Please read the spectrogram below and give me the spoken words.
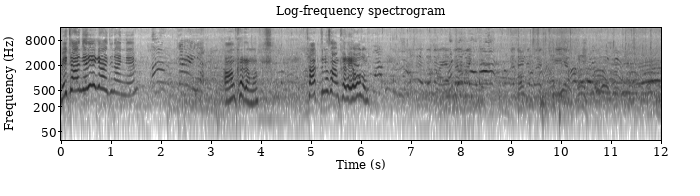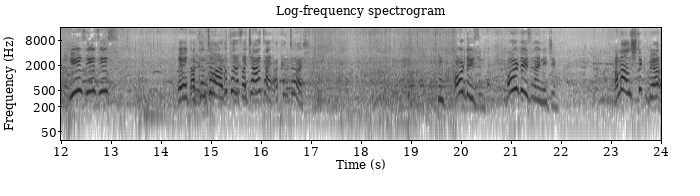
Metan nereye geldin annem? Ankara'ya. Ankara mı? Taktınız Ankara'ya oğlum. Yüz yüz yüz. Evet akıntı var bu tarafa Çağatay akıntı var. Hı, orada yüzün. Orada yüzün anneciğim. Ama alıştık biraz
